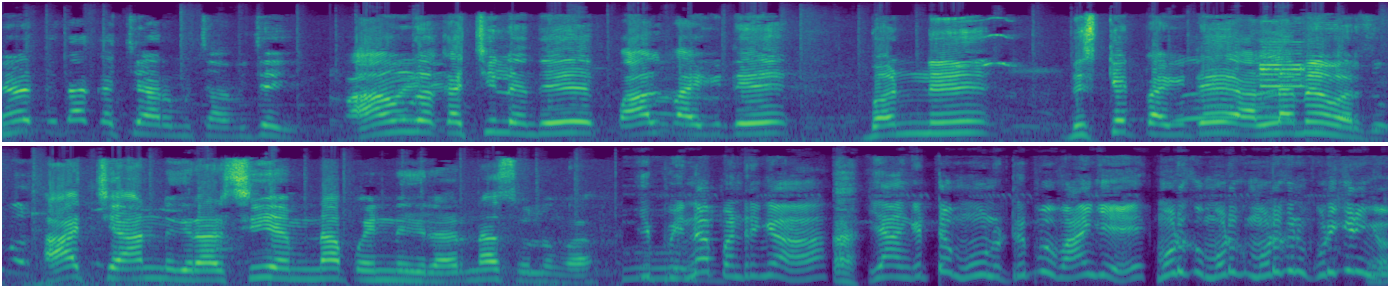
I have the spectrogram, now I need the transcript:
நேத்து தான் கட்சி ஆரம்பிச்சான் விஜய். அவங்க கட்சியில இருந்து பால் பாக்கெட்டு பன்னு பிஸ்கட் பாக்கெட்டு எல்லாமே வருது. ஆட்சி ஆண்ணுகிறார் சிஎம்னா பண்ணுகிறாருன்னா சொல்லுங்க? இப்ப என்ன பண்றீங்க? என்கிட்ட மூணு ட்ரிப் வாங்கி முடுக்கு முடுக்கு முடுக்குன்னு குடிக்கிறீங்க.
